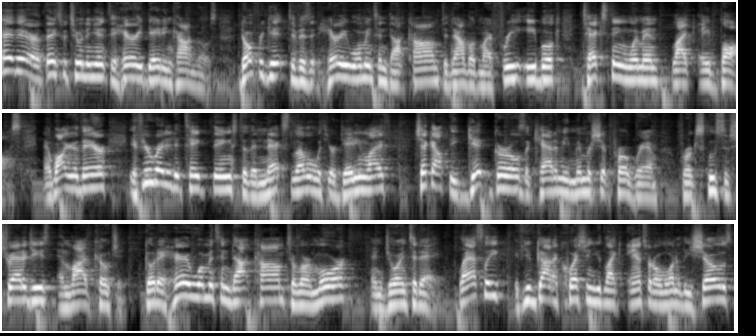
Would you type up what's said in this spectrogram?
Hey there, thanks for tuning in to Harry Dating Convos. Don't forget to visit harrywilmington.com to download my free ebook, Texting Women Like a Boss. And while you're there, if you're ready to take things to the next level with your dating life, check out the Get Girls Academy membership program for exclusive strategies and live coaching. Go to harrywilmington.com to learn more and join today. Lastly, if you've got a question you'd like answered on one of these shows,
